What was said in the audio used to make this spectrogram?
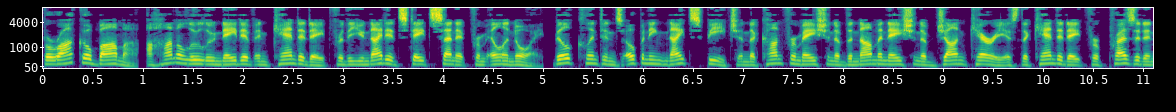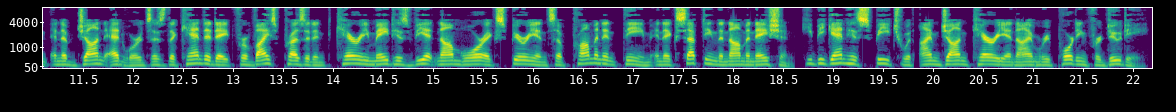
Barack Obama, a Honolulu native and candidate for the United States Senate from Illinois, Bill Clinton's opening night speech and the confirmation of the nomination of John Kerry as the candidate for president and of John Edwards as the candidate for vice president Kerry made his Vietnam War experience a prominent theme in accepting the nomination. He began his speech with I'm John Kerry and I'm reporting for duty.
